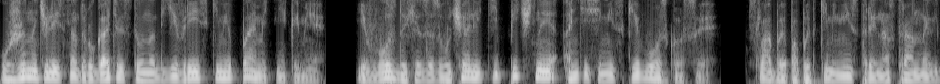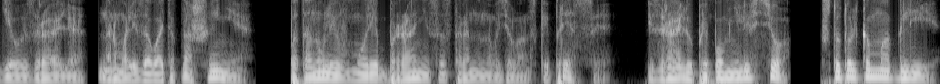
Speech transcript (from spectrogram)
Уже начались надругательства над еврейскими памятниками, и в воздухе зазвучали типичные антисемитские возгласы. Слабые попытки министра иностранных дел Израиля нормализовать отношения потонули в море брани со стороны новозеландской прессы. Израилю припомнили все, что только могли.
